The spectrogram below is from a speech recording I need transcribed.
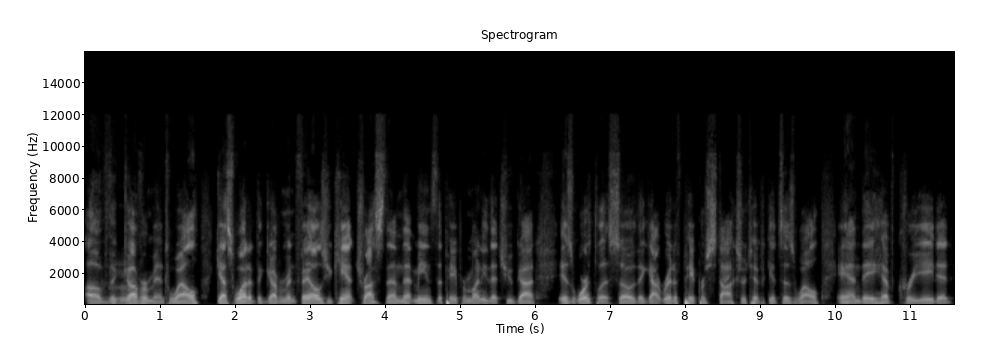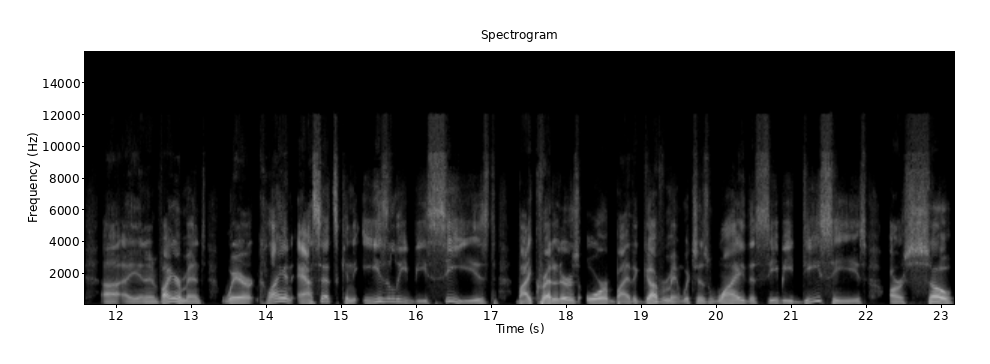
of the Mhm. government. Well, guess what? If the government fails, you can't trust them. That means the paper money that you've got is worthless. So they got rid of paper stock certificates as well. And they have created uh, an environment where client assets can easily be seized by creditors or by the government, which is why the CBDCs are so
